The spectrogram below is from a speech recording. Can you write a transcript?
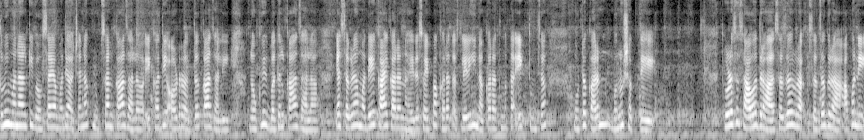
तुम्ही म्हणाल की व्यवसायामध्ये अचानक नुकसान का झालं? एखादी ऑर्डर रद्द का झाली? नोकरीत बदल का झाला? या सगळ्यामध्ये काय कारण आहे? तर स्वयंपाकघरात असलेली ही नकारात्मकता एक तुमचं मोठं कारण बनू शकते. थोडंसं सावध राहा सजग रा सजग राहा. आपण ए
